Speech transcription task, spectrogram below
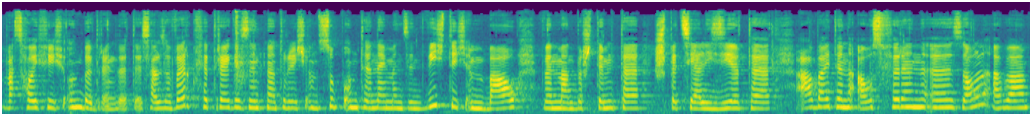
was häufig unbegründet ist. Also Werkverträge sind natürlich und Subunternehmen sind wichtig im Bau, wenn man bestimmte spezialisierte Arbeiten ausführen äh, soll. Aber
